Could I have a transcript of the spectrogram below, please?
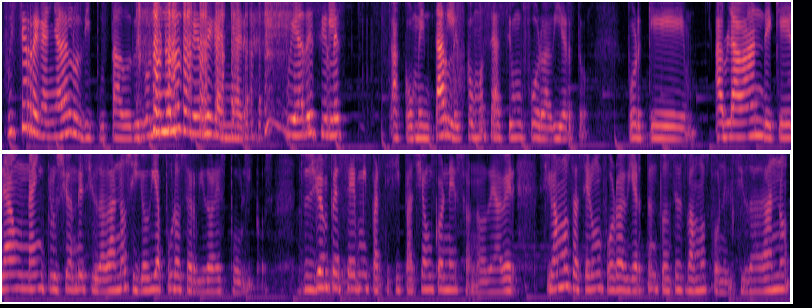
fuiste a regañar a los diputados. digo, no, no los fui a regañar. Fui a decirles, a comentarles cómo se hace un foro abierto. Porque hablaban de que era una inclusión de ciudadanos y yo vi a puros servidores públicos. Entonces yo empecé mi participación con eso, ¿no? De, a ver, si vamos a hacer un foro abierto, entonces vamos con el ciudadano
